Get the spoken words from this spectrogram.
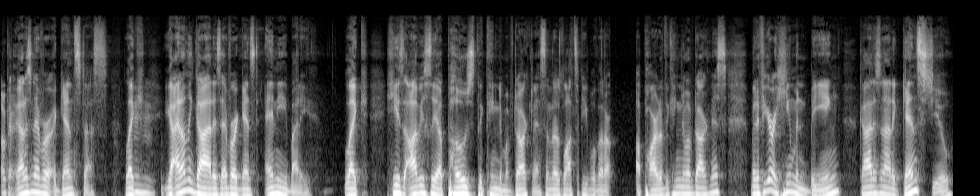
Okay. Mm-hmm. God is never against us. Like, yeah, I don't think God is ever against anybody. Like, he has obviously opposed the kingdom of darkness, and there's lots of people that are a part of the kingdom of darkness. But if you're a human being, God is not against you.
